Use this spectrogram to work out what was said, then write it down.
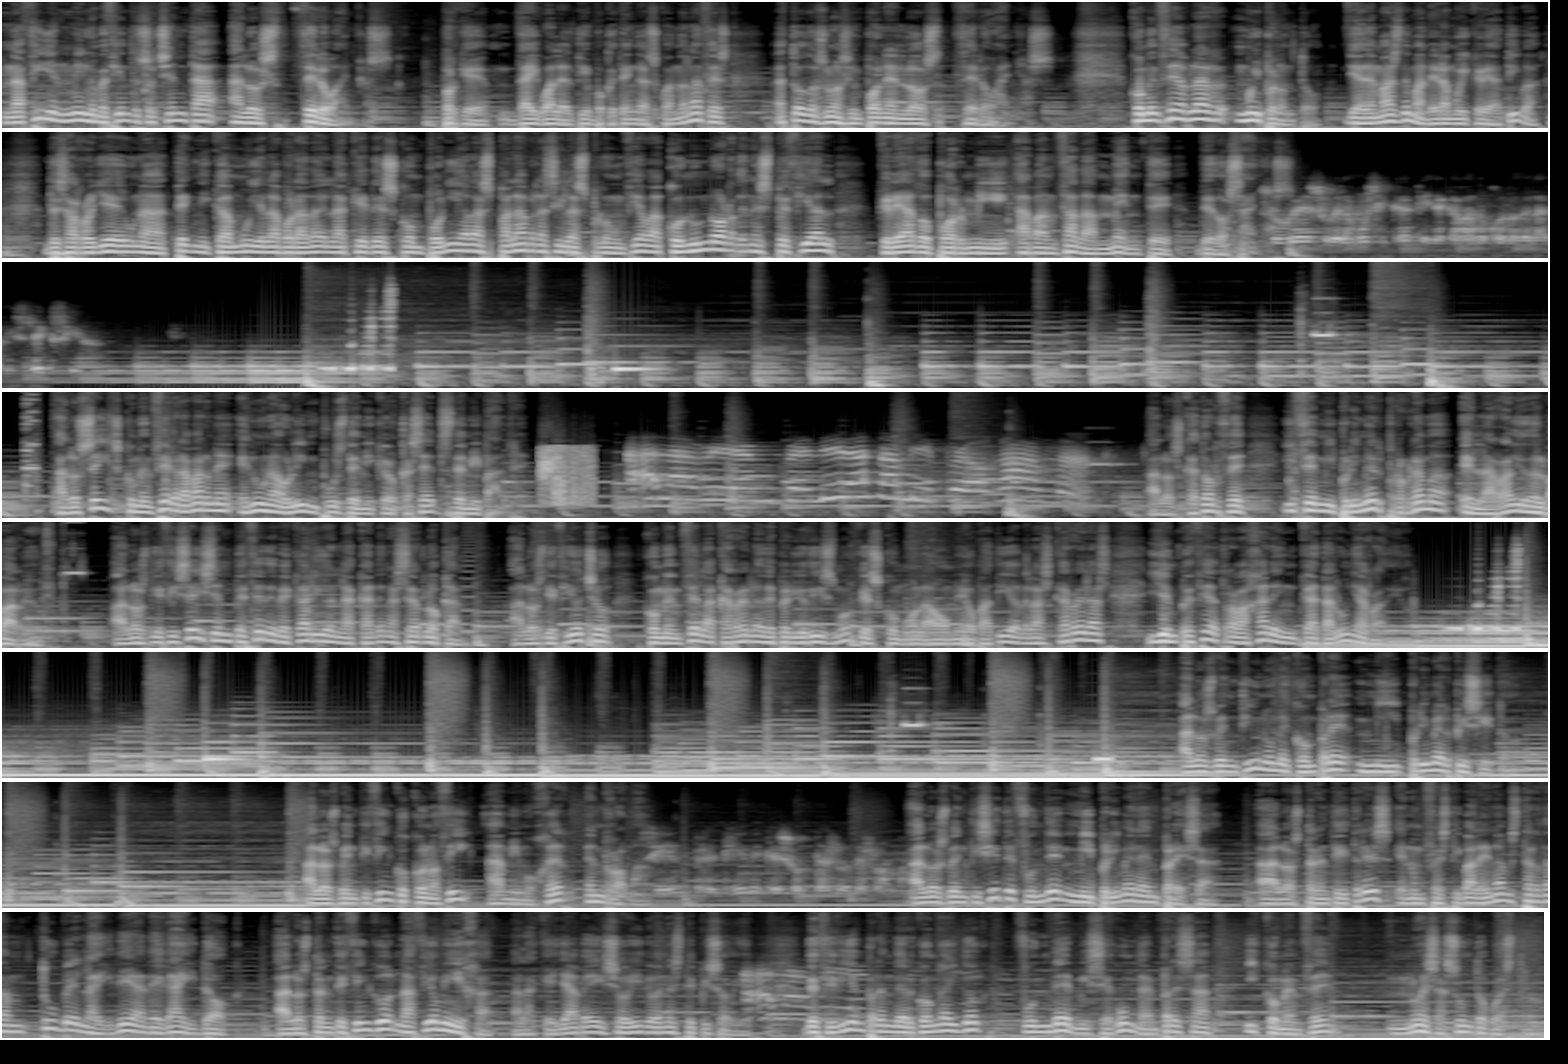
Nací en 1980 a los cero años porque da igual el tiempo que tengas cuando naces, a todos nos imponen los cero años. Comencé a hablar muy pronto, y además de manera muy creativa. Desarrollé una técnica muy elaborada en la que descomponía las palabras y las pronunciaba con un orden especial creado por mi avanzada mente de dos años. A los seis comencé a grabarme en una Olympus de microcassettes de mi padre. bienvenidas a mi programa. A los 14 hice mi primer programa en la radio del barrio. A los 16 empecé de becario en la cadena Ser Local. A los 18 comencé la carrera de periodismo, que es como la homeopatía de las carreras, y empecé a trabajar en Cataluña Radio. A los 21 me compré mi primer pisito. A los 25 conocí a mi mujer en Roma. Siempre tiene que soltarlo de Roma. A los 27 fundé mi primera empresa. A los 33, en un festival en Ámsterdam, tuve la idea de Guide Dog. A los 35 nació mi hija, a la que ya habéis oído en este episodio. Decidí emprender con Guide Dog, fundé mi segunda empresa y comencé No es asunto vuestro.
